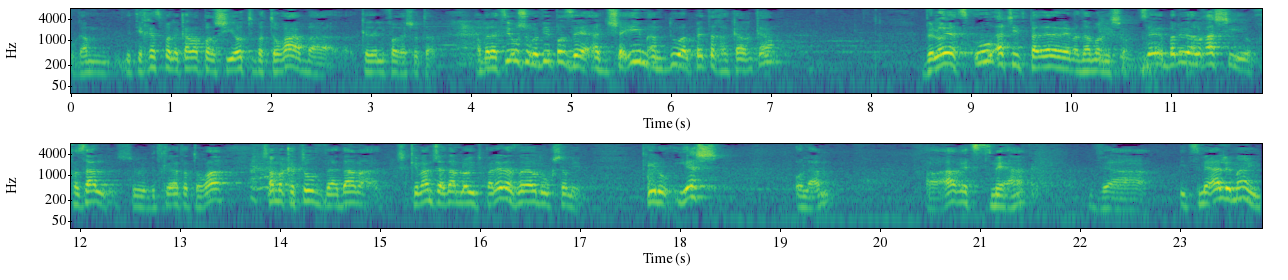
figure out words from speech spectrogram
הוא גם מתייחס פה לכמה פרשיות בתורה ב, כדי לפרש אותם. אבל הציור שהוא מביא פה זה, הדשאים עמדו על פתח הקרקע, ולא יצאו עד שהתפלל עליהם אדם הראשון. זה בנוי על רש"י, או חז"ל, בתחילת התורה, שם כתוב, ואדם, כיוון שאדם לא התפלל, אז לא ירדו גשמים. כאילו, יש עולם, הארץ צמאה, והיא צמאה למים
